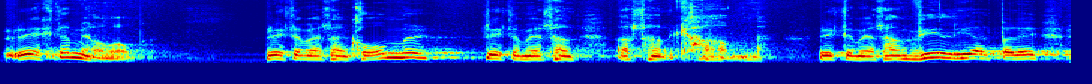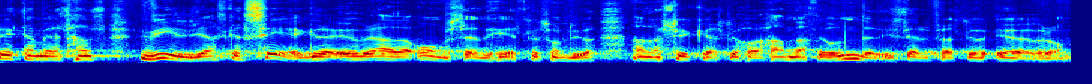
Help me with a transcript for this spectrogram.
Räkna med honom. Räkna med att han kommer, räkna med att han, att han kan. Räkna med att han vill hjälpa dig, räkna med att hans vilja ska segra över alla omständigheter som du annars tycker att du har hamnat under istället för att du är över dem.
